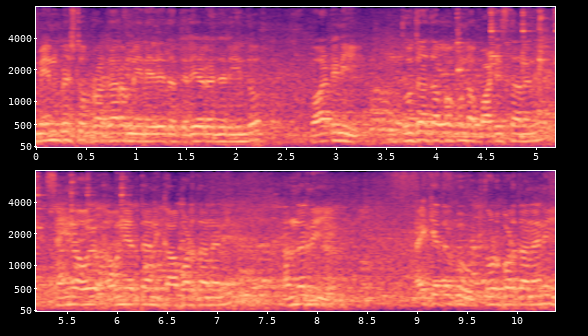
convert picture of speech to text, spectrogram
మేనిఫెస్టో ప్రకారం నేను ఏదైతే తెలియడం జరిగిందో వాటిని తూచా తప్పకుండా పాటిస్తానని సంఘ ఔ- కాపాడుతానని అందరినీ ఐక్యతకు తోడ్పడతానని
